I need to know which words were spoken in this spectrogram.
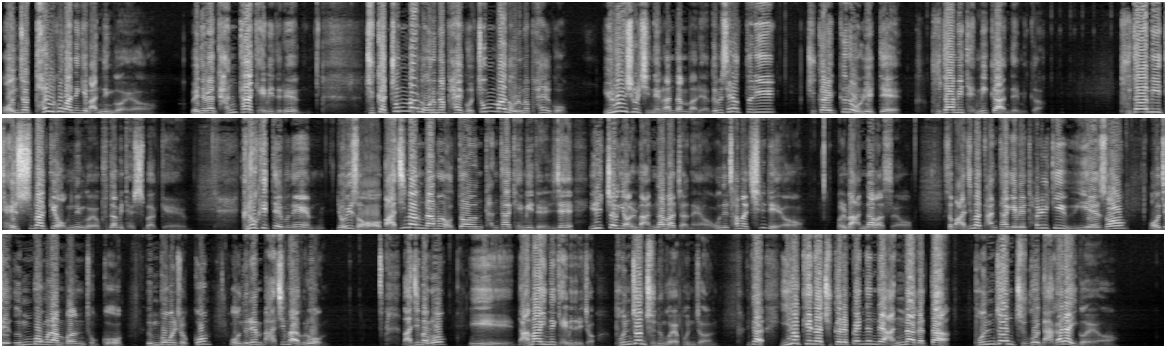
먼저 털고 가는 게 맞는 거예요. 왜냐면 단타 개미들은 주가 좀만 오르면 팔고 좀만 오르면 팔고 이런 식으로 진행을 한단 말이야. 그러면 세력들이 주가를 끌어올릴 때 부담이 됩니까 안 됩니까? 부담이 될 수밖에 없는 거예요. 부담이 될 수밖에. 그렇기 때문에 여기서 마지막 남은 어떤 단타 개미들 이제 일정이 얼마 안 남았잖아요. 오늘 3월 7일이에요. 얼마 안 남았어요. 그래서 마지막 단타 개미를 털기 위해서 어제 음봉을 한번 줬고 음봉을 줬고 오늘은 마지막으로 마지막으로 이 남아 있는 개미들이죠. 본전 주는 거예요. 본전. 그러니까 이렇게나 주가를 뺐는데 안 나갔다. 본전 주고 나가라 이거예요.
